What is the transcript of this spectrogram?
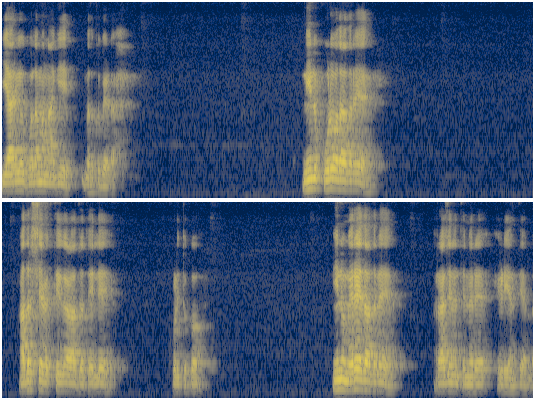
ಯಾರಿಗೂ ಗುಲಾಮನಾಗಿ ಬದುಕಬೇಡ. ನೀನು ಕೂಡುವುದಾದರೆ ಆದರ್ಶ ವ್ಯಕ್ತಿಗಳ ಜೊತೆಯಲ್ಲಿ ಕುಳಿತುಕೋ. ನೀನು ಮೆರೆಯದಾದರೆ ರಾಜನಂತೆ ಮೆರೆ ಹಿಡಿಯಂತೆ ಅಲ್ಲ.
